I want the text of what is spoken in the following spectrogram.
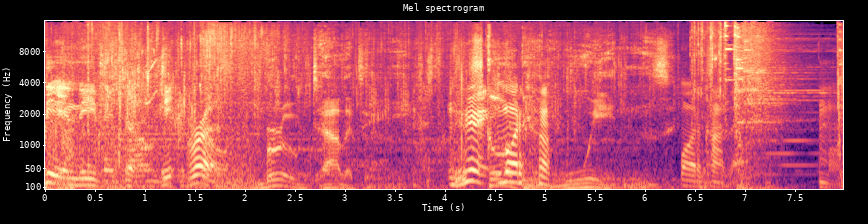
didn't even just hit, bro. Brutality. Mortal, wins. Mortal Kombat. Come on now.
